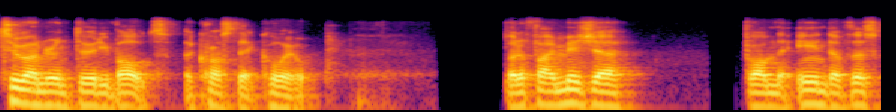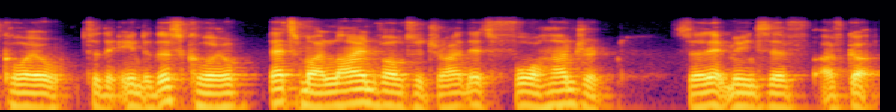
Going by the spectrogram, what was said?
230 volts across that coil. But if I measure from the end of this coil to the end of this coil, that's my line voltage, right? That's 400. So that means if I've got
